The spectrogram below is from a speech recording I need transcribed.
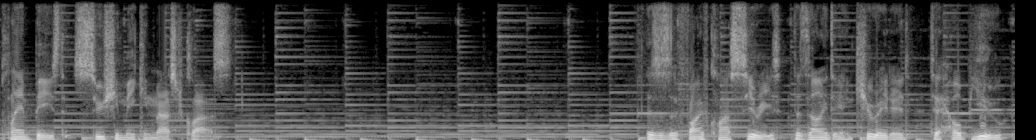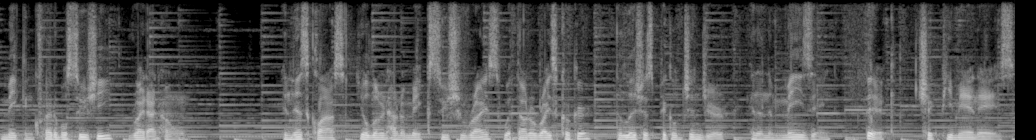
plant-based sushi making masterclass. This is a five class series designed and curated to help you make incredible sushi right at home. In this class, you'll learn how to make sushi rice without a rice cooker, delicious pickled ginger, and an amazing, thick chickpea mayonnaise.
